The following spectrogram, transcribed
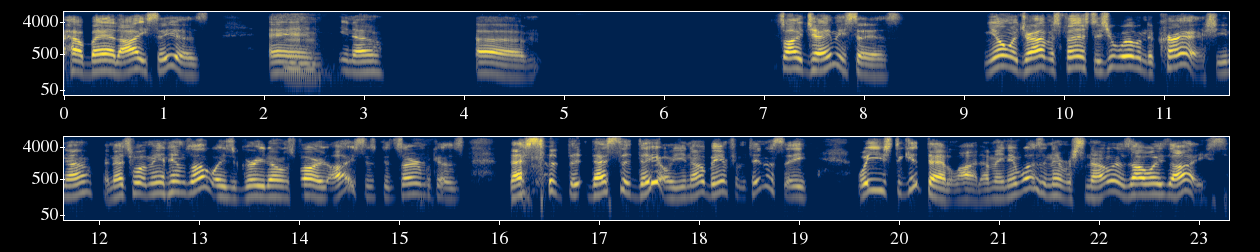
how bad ice is. And, mm-hmm. you know, um, it's like Jamie says, you only drive as fast as you're willing to crash, you know, and that's what me and him's always agreed on as far as ice is concerned because that's the that's the deal, you know. Being from Tennessee, we used to get that a lot. I mean, it wasn't ever snow; it was always ice.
